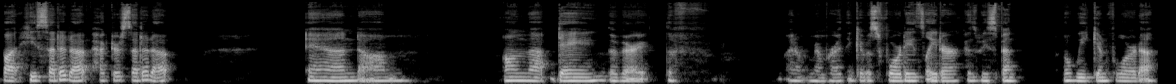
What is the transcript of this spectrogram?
but he set it up. Hector set it up. And um, on that day, the very, the, I don't remember, I think it was four days later because we spent a week in Florida.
